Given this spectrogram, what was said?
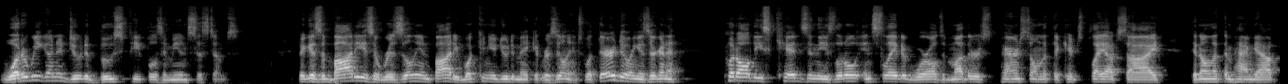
what are we going to do to boost people's immune systems? Because the body is a resilient body. What can you do to make it resilient? What they're doing is they're going to put all these kids in these little insulated worlds. Mothers, parents don't let their kids play outside. They don't let them hang out.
